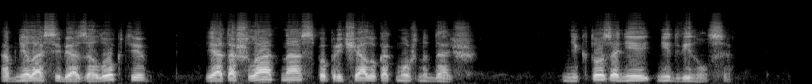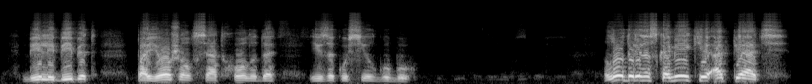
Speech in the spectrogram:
обняла себя за локти и отошла от нас по причалу как можно дальше. Никто за ней не двинулся. Билли Бибет поежился от холода и закусил губу. Лодыри на скамейке опять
